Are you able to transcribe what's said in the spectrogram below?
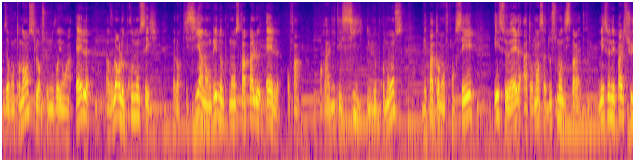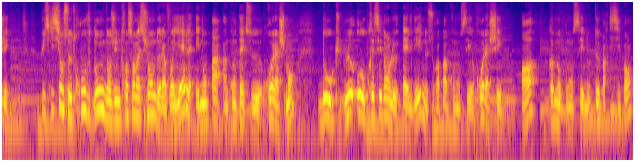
nous avons tendance, lorsque nous voyons un L, à vouloir le prononcer. Alors qu'ici, un anglais ne prononcera pas le L. Enfin, en réalité, si, il le prononce, mais pas comme en français, et ce L a tendance à doucement disparaître. Mais ce n'est pas le sujet. Puisqu'ici on se trouve donc dans une transformation de la voyelle et non pas un contexte de relâchement, donc le O précédant le LD ne sera pas prononcé relâché A, comme l'ont prononcé nos deux participants,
